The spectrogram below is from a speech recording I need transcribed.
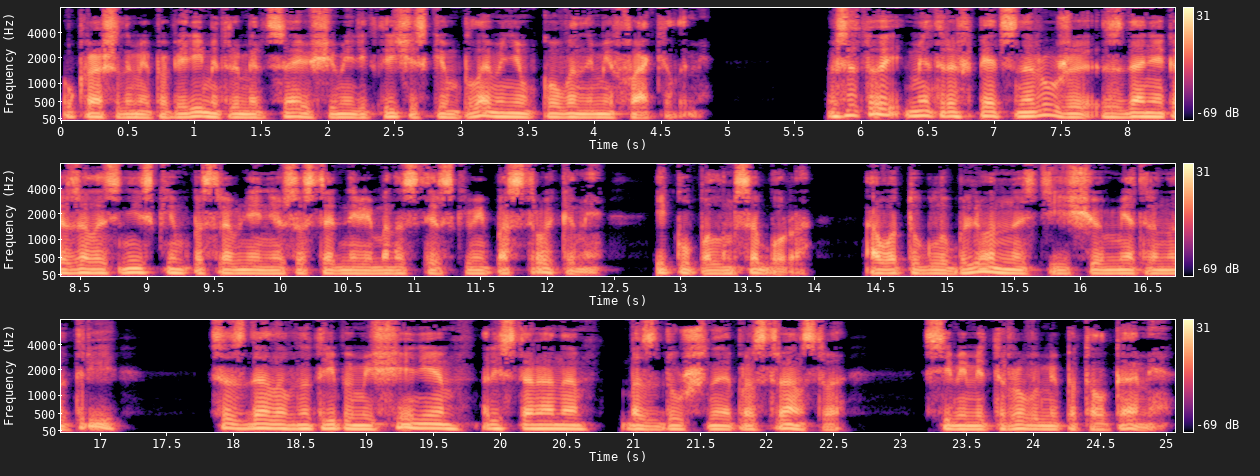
украшенными по периметру мерцающими электрическим пламенем коваными факелами. Высотой метров пять снаружи здание казалось низким по сравнению с остальными монастырскими постройками и куполом собора, а вот углубленность еще метра на три создала внутри помещения ресторана воздушное пространство с семиметровыми потолками,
